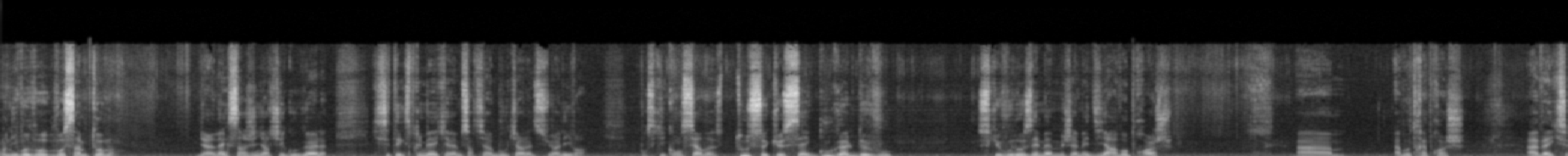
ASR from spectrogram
au niveau de vos, symptômes. Il y a un ex-ingénieur de chez Google qui s'est exprimé et qui a même sorti un bouquin là-dessus, un livre, pour ce qui concerne tout ce que c'est Google de vous. Ce que vous n'osez même jamais dire à vos proches, à vos très proches avec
